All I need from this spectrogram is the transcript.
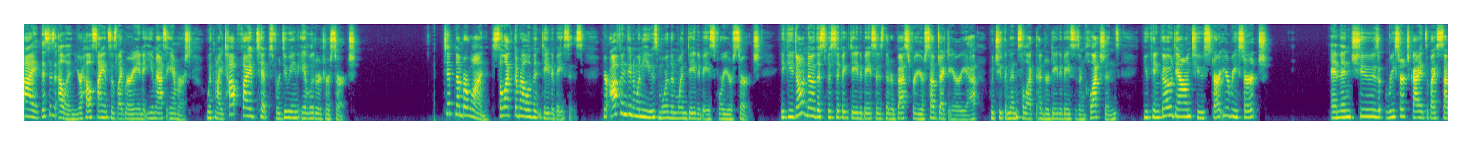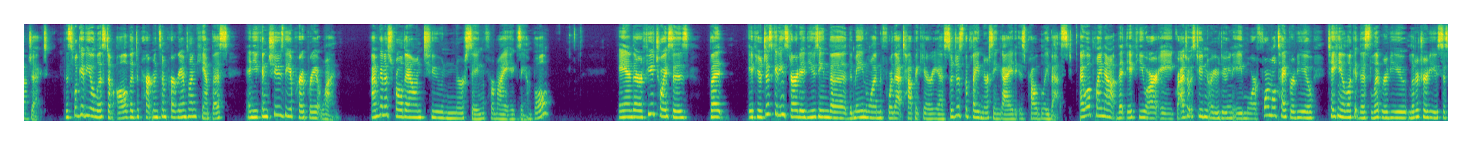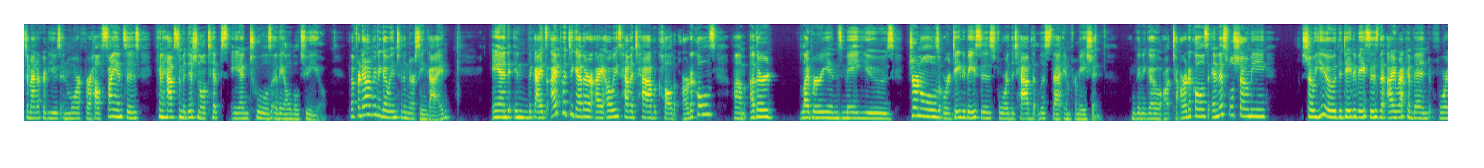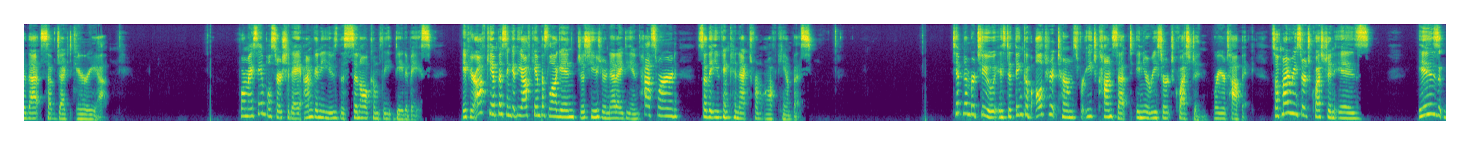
Hi, this is Ellen, your health sciences librarian at UMass Amherst, with my top five tips for doing a literature search. Tip number one, select the relevant databases. You're often going to want to use more than one database for your search. If you don't know the specific databases that are best for your subject area, which you can then select under databases and collections, you can go down to start your research and then choose research guides by subject. This will give you a list of all the departments and programs on campus, and you can choose the appropriate one. I'm going to scroll down to nursing for my example. And there are a few choices, but if you're just getting started using the, the main one for that topic area, so just the plain nursing guide is probably best. I will point out that if you are a graduate student or you're doing a more formal type review, taking a look at this lit review, literature review, systematic reviews, and more for health sciences can have some additional tips and tools available to you. But for now, I'm going to go into the nursing guide. And in the guides I put together, I always have a tab called articles. Um, other librarians may use journals or databases for the tab that lists that information. I'm going to go to articles and this will show me show you the databases that I recommend for that subject area. For my sample search today, I'm going to use the CINAHL Complete database. If you're off campus and get the off-campus login, just use your NetID and password so that you can connect from off campus. Tip number two is to think of alternate terms for each concept in your research question or your topic. So if my research question is is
